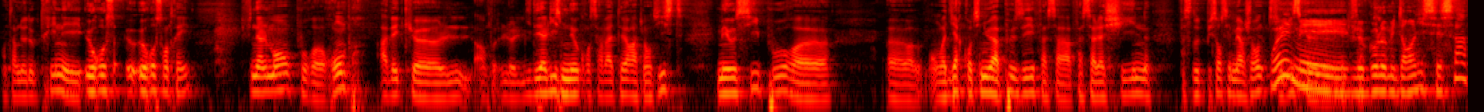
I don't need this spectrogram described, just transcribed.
en termes de doctrine et euro, eurocentré, finalement pour euh, rompre avec euh, l'idéalisme néoconservateur atlantiste, mais aussi pour, euh, on va dire, continuer à peser face à, face à la Chine, face à d'autres puissances émergentes. Qui Oui, mais le gaulo-mitterrandisme, c'est ça.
